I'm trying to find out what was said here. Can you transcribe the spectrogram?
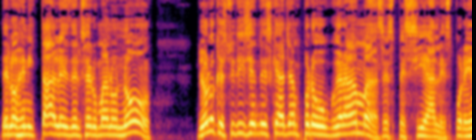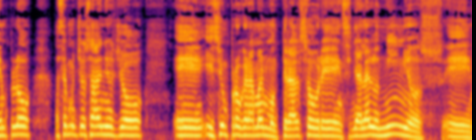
de los genitales del ser humano. No. Yo lo que estoy diciendo es que hayan programas especiales. Por ejemplo, hace muchos años yo eh, hice un programa en Montreal sobre enseñarle a los niños eh,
